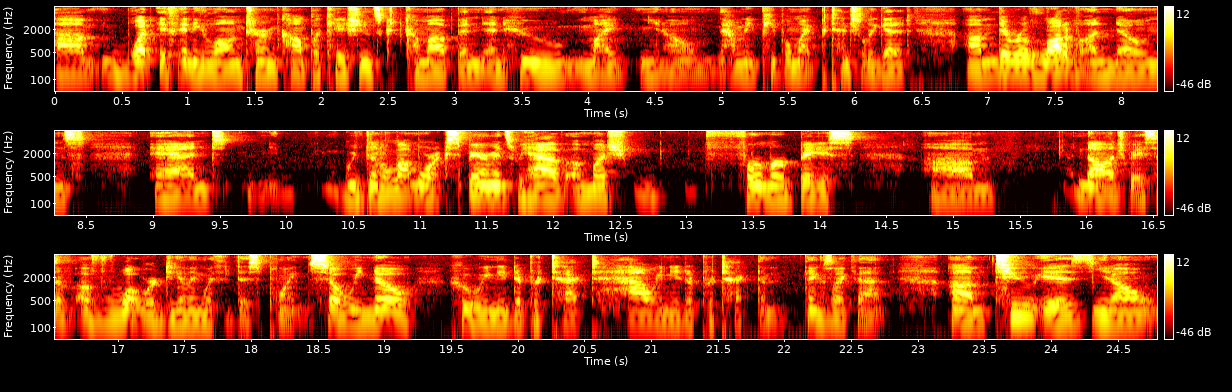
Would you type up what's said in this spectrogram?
um, what, if any, long term complications could come up, and, and who might, you know, how many people might potentially get it. Um, there were a lot of unknowns, and we've done a lot more experiments. We have a much firmer base, um, knowledge base of, of what we're dealing with at this point. So we know who we need to protect, how we need to protect them, things like that. Um, two is, you know,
